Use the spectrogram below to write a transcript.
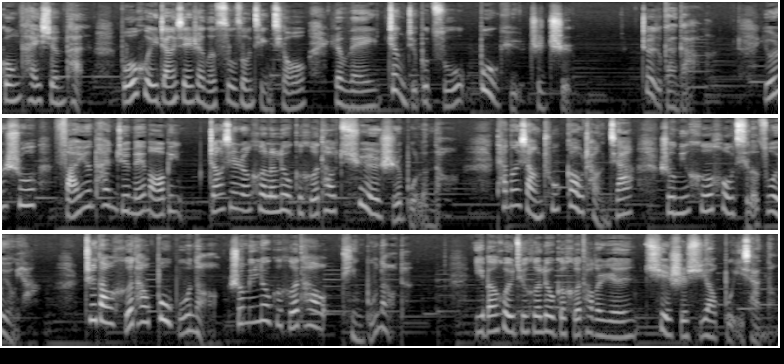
公开宣判，驳回张先生的诉讼请求，认为证据不足，不予支持。这就尴尬了。有人说法院判决没毛病，张先生喝了六个核桃，确实补了脑。他能想出告厂家，说明喝后起了作用呀。知道核桃不补脑，说明六个核桃挺补脑的。一般会去喝六个核桃的人，确实需要补一下脑。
